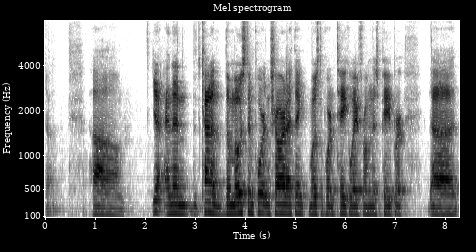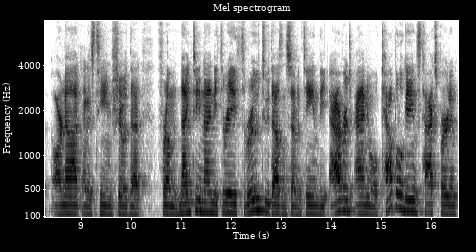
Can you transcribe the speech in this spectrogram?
Got it. Um, yeah, and then kind of the most important chart, I think, most important takeaway from this paper, uh, Arnott and his team showed that from 1993 through 2017, the average annual capital gains tax burden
